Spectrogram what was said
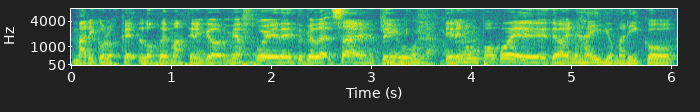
Marico, los que los demás tienen que dormir afuera y tú que la- ¿sabes? Qué Tienen un poco de, de vainas ahí. Yo, marico,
